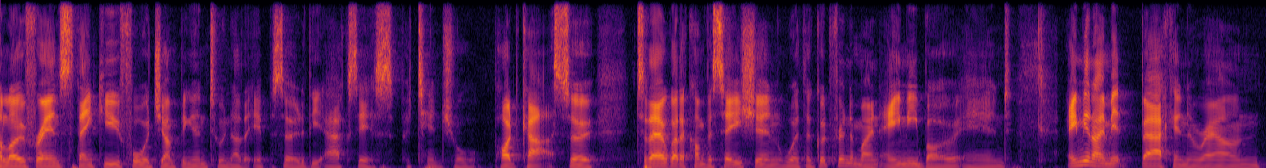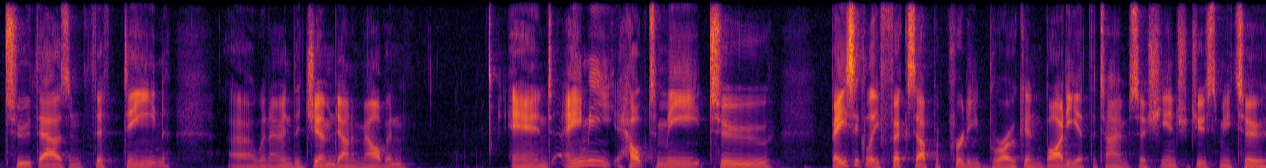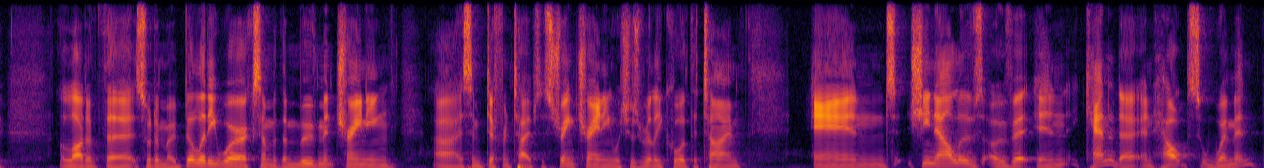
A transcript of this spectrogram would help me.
Hello, friends. Thank you for jumping into another episode of the Access Potential podcast. So, today I've got a conversation with a good friend of mine, Amy Bow. And Amy and I met back in around 2015 uh, when I owned the gym down in Melbourne. And Amy helped me to basically fix up a pretty broken body at the time. So, she introduced me to a lot of the sort of mobility work, some of the movement training uh, some different types of strength training, which was really cool at the time. And she now lives over in Canada and helps women,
